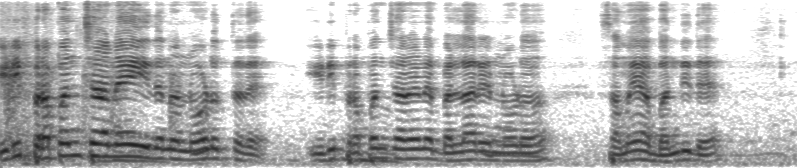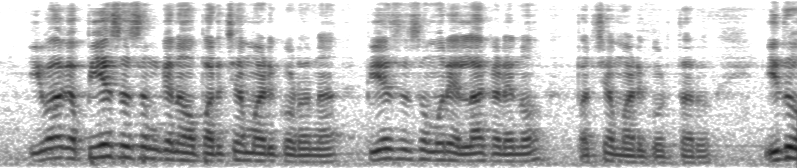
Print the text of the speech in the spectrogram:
ಇಡೀ ಪ್ರಪಂಚನೇ ಇದನ್ನ ನೋಡುತ್ತದೆ. ಇಡೀ ಪ್ರಪಂಚನೇ ಬಳ್ಳಾರಿ ನೋಡೋ ಸಮಯ ಬಂದಿದೆ. ಇವಾಗ ಪಿ ಎಸ್ ಎಸ್ ಎಮ್ಗೆ ನಾವು ಪರಿಚಯ ಮಾಡಿಕೊಡೋಣ. ಪಿ ಎಸ್ ಎಸ್ ಎಂ ಅವರು ಎಲ್ಲ ಕಡೆನೂ ಪರಿಚಯ ಮಾಡಿಕೊಡ್ತಾರೆ. ಇದು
